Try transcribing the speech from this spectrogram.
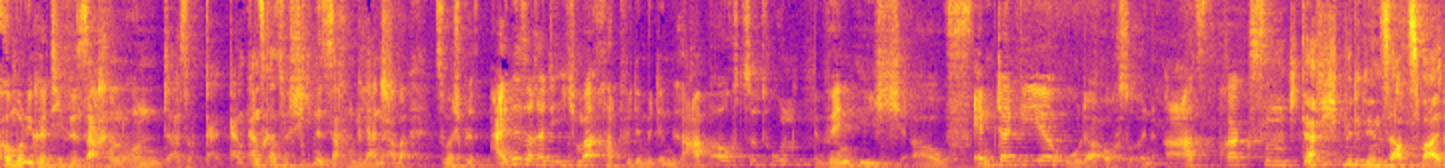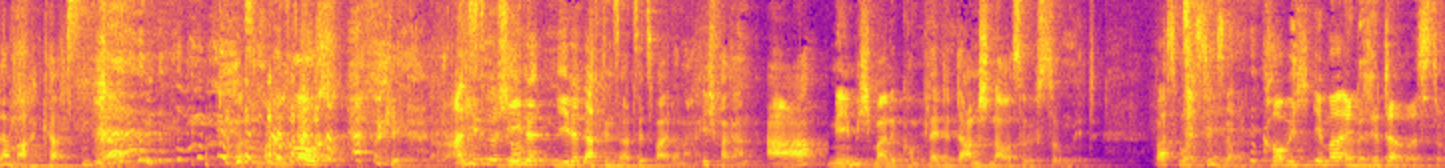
kommunikative Sachen und also ganz, ganz, ganz verschiedene Sachen lernen. Aber zum Beispiel eine Sache, die ich mache, hat wieder mit dem Lab auch zu tun. Wenn ich auf Ämter gehe oder auch so in Arztpraxen. Darf ich bitte den Satz weitermachen, Carsten? Ja. Was mache ich auch? Okay. Ahnst du schon? Jeder, jeder darf den Satz jetzt weitermachen. Ich fange an. A, nehme ich meine komplette Dungeon-Ausrüstung mit. Was wolltest du sagen? Komme ich immer in Ritterrüstung.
